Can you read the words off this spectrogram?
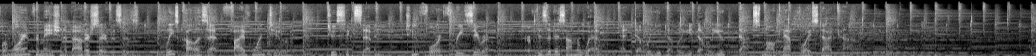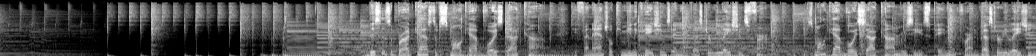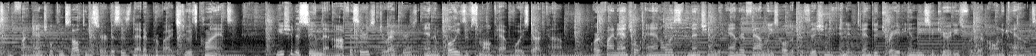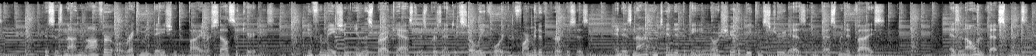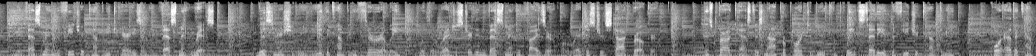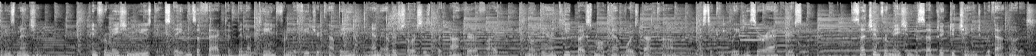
For more information about our services, please call us at 512 267 2430 or visit us on the web at www.smallcapvoice.com. This is a broadcast of smallcapvoice.com, a financial communications and investor relations firm. Smallcapvoice.com receives payment for investor relations and financial consulting services that it provides to its clients you should assume that officers, directors, and employees of smallcapvoice.com or financial analysts mentioned and their families hold a position and intend to trade in these securities for their own accounts. This is not an offer or recommendation to buy or sell securities. Information in this broadcast is presented solely for informative purposes and is not intended to be nor should it be construed as investment advice. As in all investments, an investment in the featured company carries an investment risk. Listeners should review the company thoroughly with a registered investment advisor or registered stockbroker. This broadcast does not purport to be a complete study of the featured company or other companies mentioned. Information used and statements of fact have been obtained from the featured company and other sources but not verified nor guaranteed by smallcapvoice.com as to completeness or accuracy. Such information is subject to change without notice.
